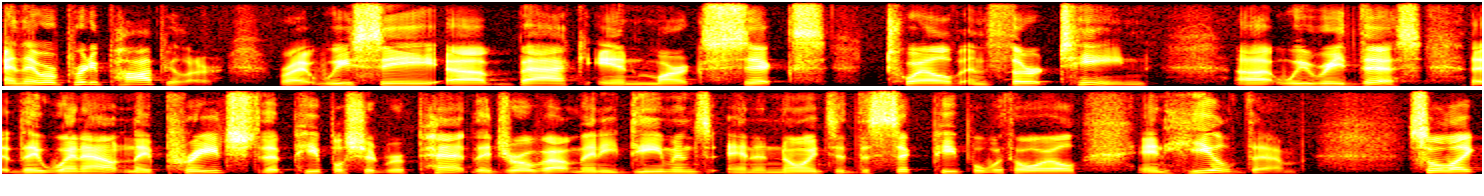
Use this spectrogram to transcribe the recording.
and they were pretty popular, right? We see uh, back in Mark 6, 12, and 13, uh, we read this. They went out and they preached that people should repent. They drove out many demons and anointed the sick people with oil and healed them. So, like,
